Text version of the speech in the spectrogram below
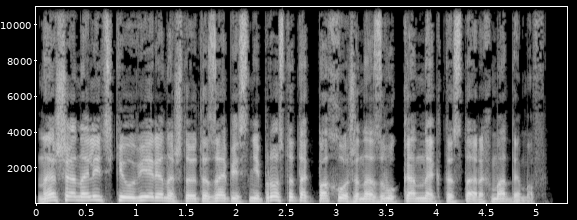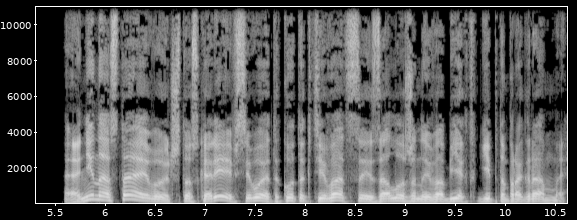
наши аналитики уверены, что эта запись не просто так похожа на звук коннекта старых модемов. Они настаивают, что, скорее всего, это код активации, заложенный в объект гипнопрограммы.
